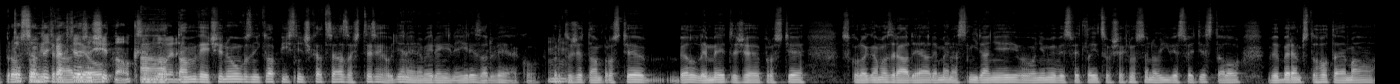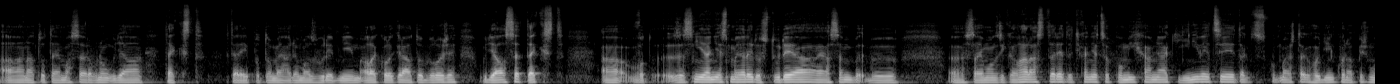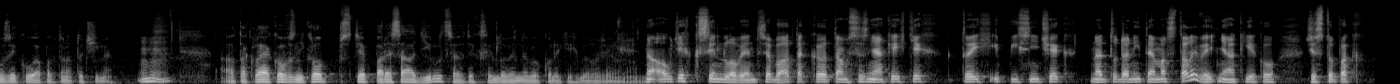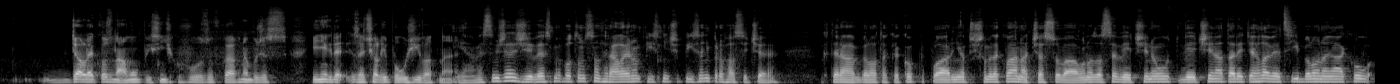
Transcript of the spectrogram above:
Pro To jsem teďka chtěl Radio řešit, no, A tam většinou vznikla písnička třeba za 4 hodiny, nebo nejde, za dvě, jako. Mm. protože tam prostě byl limit, že prostě s kolegama z rádia jdeme na snídani, oni mi vysvětlí, co všechno se nový ve světě stalo, vyberem z toho téma a na to téma se rovnou udělá text který potom já doma zhudebním, ale kolikrát to bylo, že udělal se text a od, ze snídaně jsme jeli do studia a já jsem Simon říkal, hele, tady teďka něco pomíchám, nějaký jiné věci, tak máš tak hodinku, napiš muziku a pak to natočíme. Mm-hmm. A takhle jako vzniklo prostě 50 dílů třeba těch Sindlovin, nebo kolik jich bylo, že jo. No. no a u těch Sindlovin třeba, tak eh, tam se z nějakých těch těch i písniček na to daný téma staly, viď? Nějaký jako, že jsi to pak dal jako známou písničku v úvozovkách, nebo že ji někde začal i používat, ne? Já myslím, že živě jsme potom snad hráli jenom písnič, píseň pro hasiče, která byla tak jako populární a přišla mi taková nadčasová. Ono zase většinou, většina tady těchto věcí bylo na nějakou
